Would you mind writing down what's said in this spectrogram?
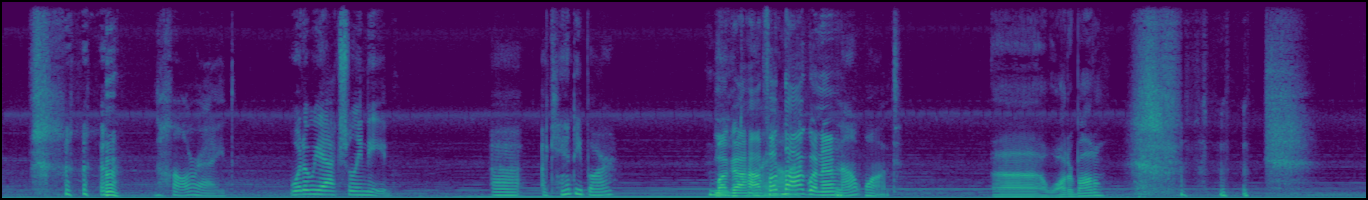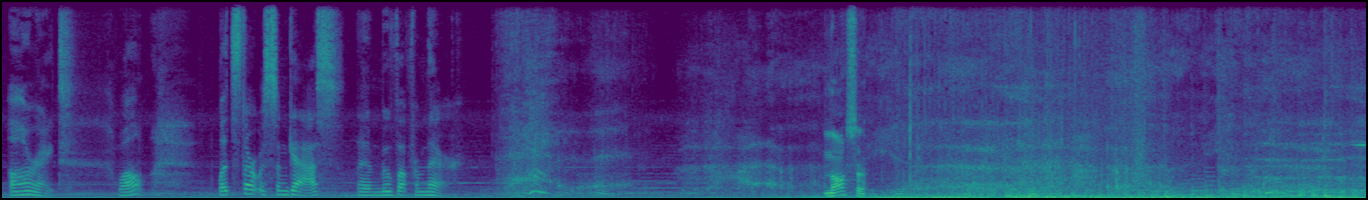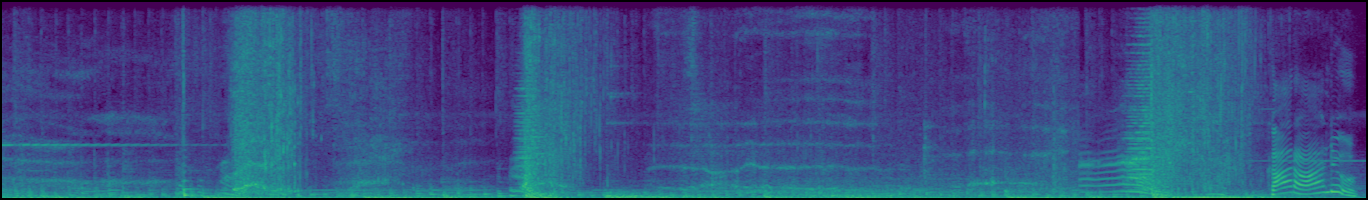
All right. What do we actually need? Uh, a candy bar? Uma Need, garrafa Mariana, d'água, né? Not want. Uh, a water bottle? All right. Well, let's start with some gas and move up from there. Nossa. Caralho!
